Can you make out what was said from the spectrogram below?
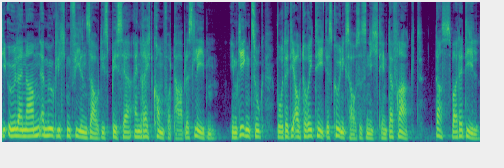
Die Öleinnahmen ermöglichten vielen Saudis bisher ein recht komfortables Leben. Im Gegenzug wurde die Autorität des Königshauses nicht hinterfragt. Das war der Deal,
